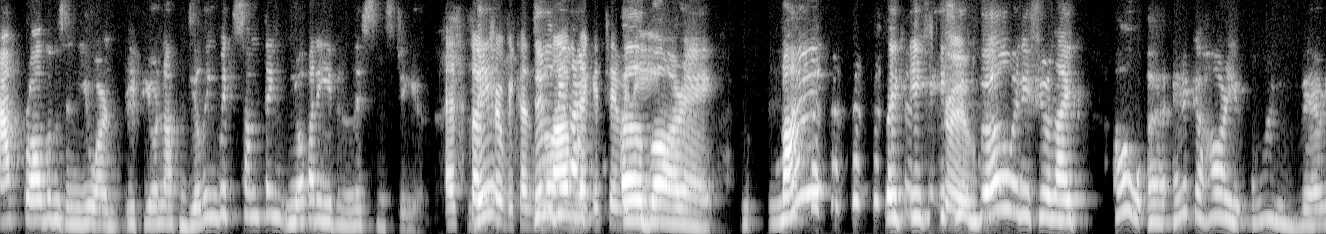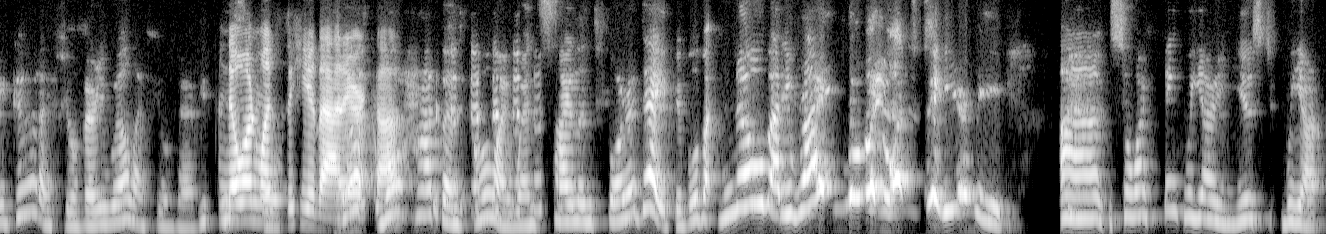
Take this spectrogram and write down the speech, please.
have problems and you are if you're not dealing with something nobody even listens to you that's so They- true because we they'll be love like, negativity. oh boring my like if, if you go and if you're like oh uh, erica how are you oh i'm very good i feel very well i feel very no one wants to hear that, what, Erica. what happened? Oh, I went silent for a day. People, but nobody, right? Nobody wants to hear me. Um, so I think we are used, we are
